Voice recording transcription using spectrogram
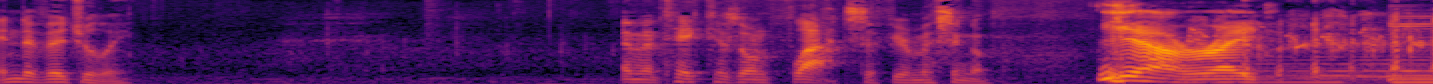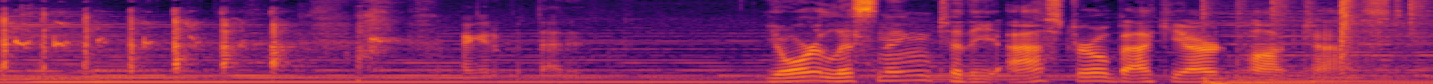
individually, and then take his own flats if you're missing them. yeah, right. I'm gonna put that in. You're listening to the Astro Backyard Podcast.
